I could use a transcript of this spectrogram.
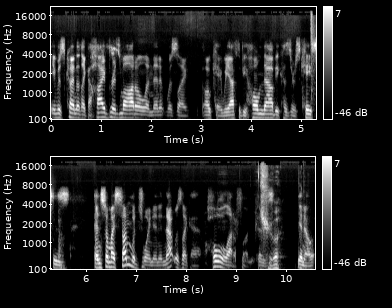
it was kind of like a hybrid model and then it was like okay we have to be home now because there's cases and so my son would join in and that was like a whole lot of fun because Sure. You know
